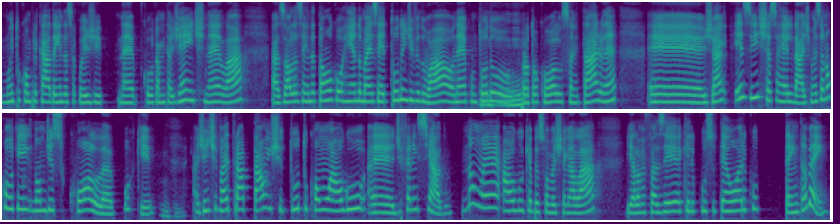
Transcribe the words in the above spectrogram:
muito complicado ainda essa coisa de, né, colocar muita gente, né, lá. As aulas ainda estão ocorrendo, mas é tudo individual, né, com todo Uhum. o protocolo sanitário, né? É, já existe essa realidade, mas eu não coloquei nome de escola, por quê? A gente vai tratar o instituto como algo é, diferenciado. Não é algo que a pessoa vai chegar lá e ela vai fazer aquele curso teórico, tem também,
